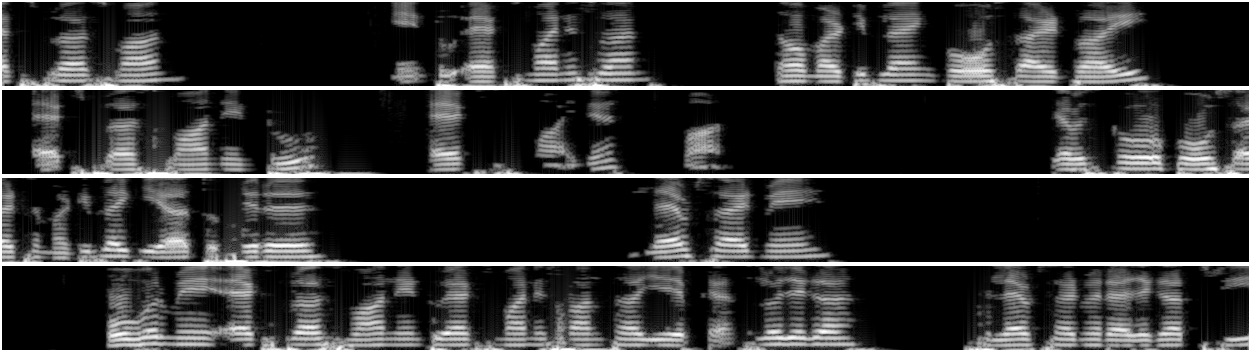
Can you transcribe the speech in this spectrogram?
x plus one into x minus one now multiplying both side by x plus 1 into x minus 1 जब इसको both साइड से मल्टीप्लाई किया तो फिर लेफ़्ट साइड में, ओवर में x plus one into x minus one था, ये कैंसिल हो जाएगा। फिर लेफ़्ट साइड में रह जाएगा three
